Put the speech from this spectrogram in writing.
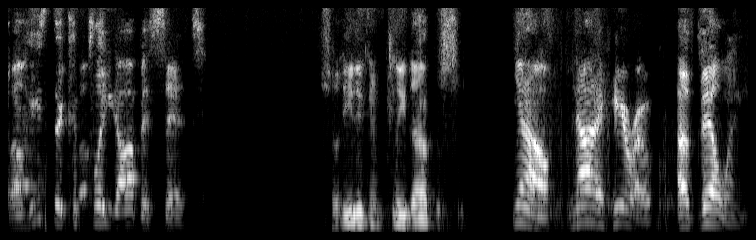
well, he's the complete opposite. so he the complete opposite. You know, not a hero, a villain.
